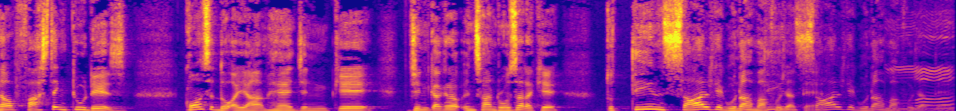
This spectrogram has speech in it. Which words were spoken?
नाउ फास्टिंग टू डेज़ कौन से दो आयाम हैं जिनके जिनका अगर इंसान रोजा रखे तो तीन साल के गुनाह माफ़ हो जाते हैं। साल के गुनाह माफ़ हो जाते हैं।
